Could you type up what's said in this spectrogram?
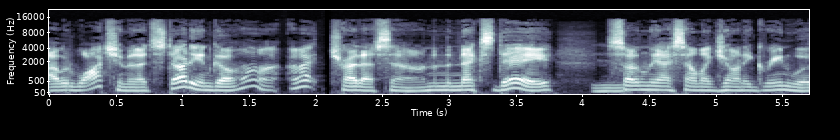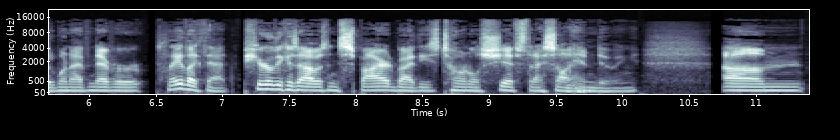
I would watch him and I'd study and go, huh, I might try that sound. And then the next day, Mhm. suddenly I sound like Jonny Greenwood when I've never played like that, purely because I was inspired by these tonal shifts that I saw Right. him doing. Um,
